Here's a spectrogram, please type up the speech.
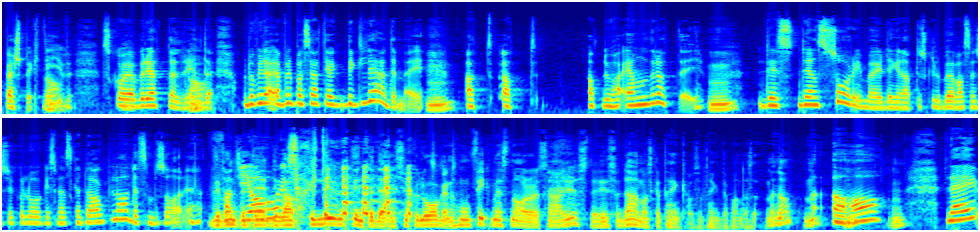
perspektiv. Ska jag berätta eller inte? Och då vill jag, jag vill bara säga att jag, det gläder mig mm. att, att att du har ändrat dig. Mm. Det, det är en sorg möjligen att det skulle behövas en psykolog i Svenska Dagbladet som sa det. Det var, inte det, det var absolut inte den psykologen. Hon fick mig snarare så här, just det, det är så där man ska tänka. Och så tänkte jag på andra sätt. Men ja, mm. Jaha. Nej,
